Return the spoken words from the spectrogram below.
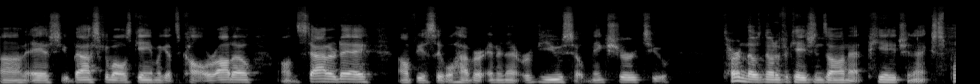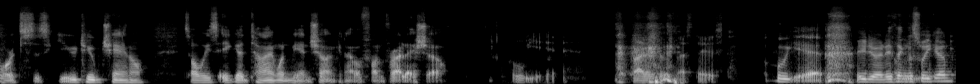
um, ASU basketball's game against Colorado on Saturday. Obviously, we'll have our internet review, so make sure to turn those notifications on at PHNX Sports' YouTube channel. It's always a good time when me and Sean can have a fun Friday show. Oh yeah, Fridays are the best days. Oh yeah! Are you doing anything this weekend?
